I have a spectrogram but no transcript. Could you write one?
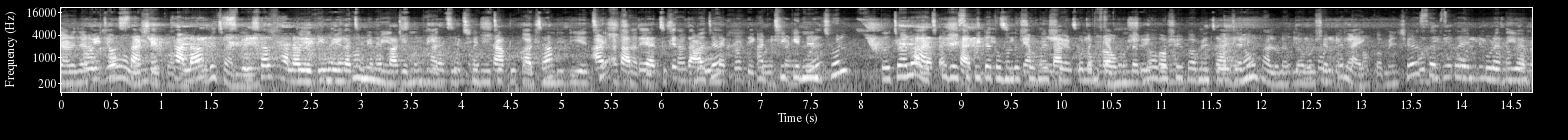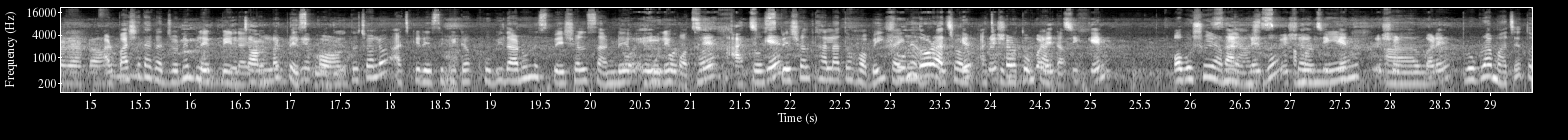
যারা যারা ওই যে খাও অবশ্যই থালা করে থালা তো এখানে হয়ে দেখো গেছে আমি মেয়ের জন্য ভাত গুছিয়ে নিয়েছি একটু কাসুন্দি দিয়েছি আর সাথে একটু শাক ভাজা আর চিকেনের ঝোল। তো চলো আজকে রেসিপিটা। তোমাদের সঙ্গে শেয়ার করলাম কেমন লাগল অবশ্যই কমেন্ট করে জানিও। ভালো লাগলে অবশ্যই একটা লাইক কমেন্ট শেয়ার সাবস্ক্রাইব করে দিও? আর পাশে থাকার জন্য ব্লেক বেল আইকনটা প্রেস করে দিও। তো চলো আজকে রেসিপিটা খুবই দারুণ স্পেশাল সানডে বলে কথা। তো আজকে স্পেশাল থালা তো হবেই তাই না? চলো আজকে কুকারে চিকেন অবশ্যই আমি আসব। আমার মেয়ের এ। প্রোগ্রাম আছে তো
